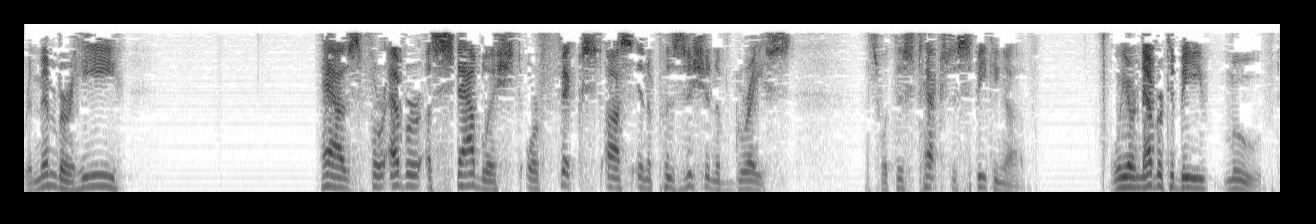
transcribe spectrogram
Remember, He has forever established or fixed us in a position of grace. That's what this text is speaking of. We are never to be moved.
